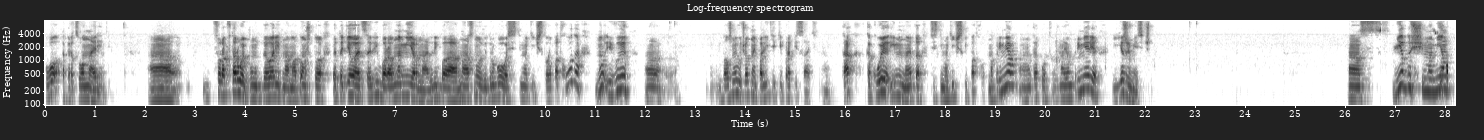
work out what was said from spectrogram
по операционной аренде. 42 пункт говорит нам о том, что это делается либо равномерно, либо на основе другого систематического подхода. Ну и вы э, должны в учетной политике прописать, как, какое именно это систематический подход. Например, э, как вот в моем примере, ежемесячно. Э, следующий момент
